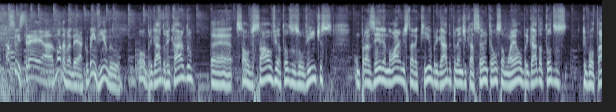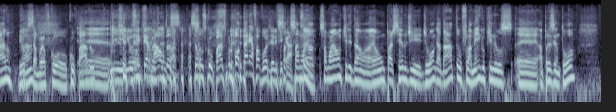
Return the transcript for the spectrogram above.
Na sua estreia. Manda, Vandeco. Bem-vindo. Obrigado, Ricardo. É, salve, salve a todos os ouvintes. Um prazer enorme estar aqui. Obrigado pela indicação. Então, Samuel, obrigado a todos que votaram. Viu? tá? Samuel ficou culpado É. e os internautas são os culpados por votarem a favor de ele ficar. Sa- Samuel, Samuel é um queridão, é um parceiro de, de longa data, o Flamengo que nos é, apresentou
